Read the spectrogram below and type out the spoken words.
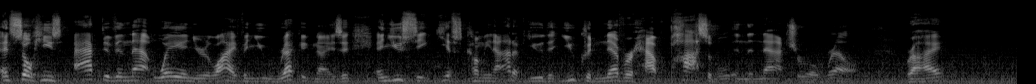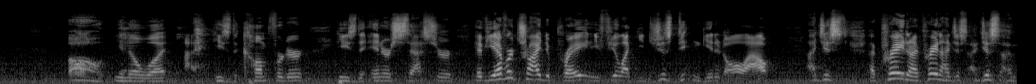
and so he's active in that way in your life, and you recognize it, and you see gifts coming out of you that you could never have possible in the natural realm, right? Oh, you know what? He's the comforter, he's the intercessor. Have you ever tried to pray and you feel like you just didn't get it all out? I just, I prayed and I prayed and I just, I just, I'm,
